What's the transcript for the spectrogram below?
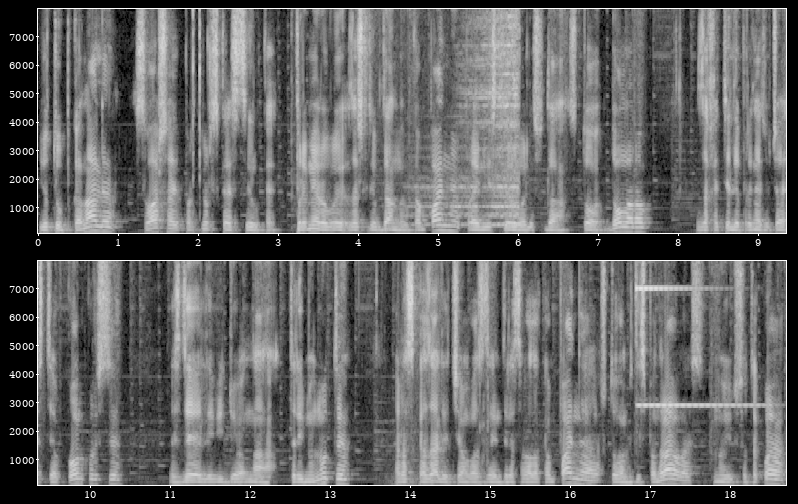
YouTube канале с вашей партнерской ссылкой. К примеру, вы зашли в данную компанию, проинвестировали сюда 100 долларов, захотели принять участие в конкурсе, сделали видео на 3 минуты, рассказали, чем вас заинтересовала компания, что вам здесь понравилось, ну и все такое.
